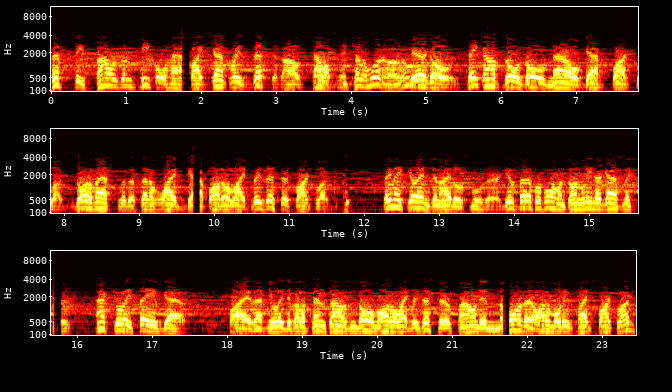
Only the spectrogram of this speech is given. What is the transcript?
50,000 people have. I can't resist it. I'll tell 'em. tell them what, Harlow? Here goes. Take out those old narrow gap spark plugs. Go to bat with a set of wide gap Autolite resistor spark plugs. They make your engine idle smoother, give better performance on leaner gas mixtures, actually save gas. Why, that newly developed 10,000 ohm Autolite resistor found in no other automotive type spark plug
